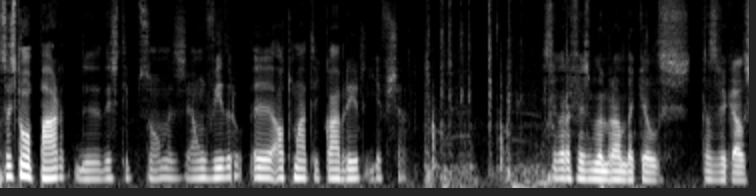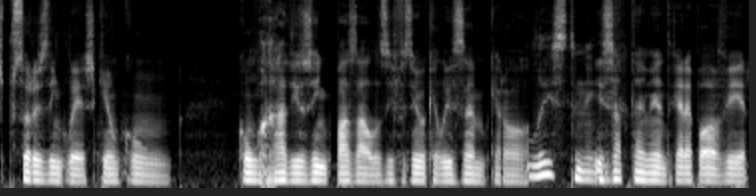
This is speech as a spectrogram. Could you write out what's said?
sei se estão a par de- deste tipo de som, mas é um vidro eh, automático a abrir e a fechar. Isto agora fez-me lembrar um daqueles. Estás a ver aquelas professoras de inglês que iam com, com um rádiozinho para as aulas e faziam aquele exame que era o. Listening. Exatamente, que era para ouvir.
